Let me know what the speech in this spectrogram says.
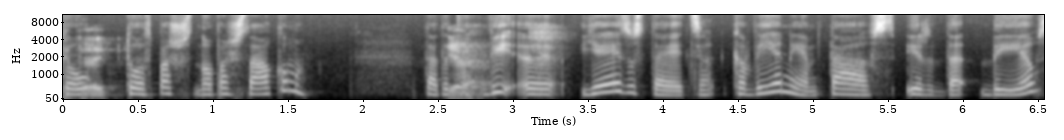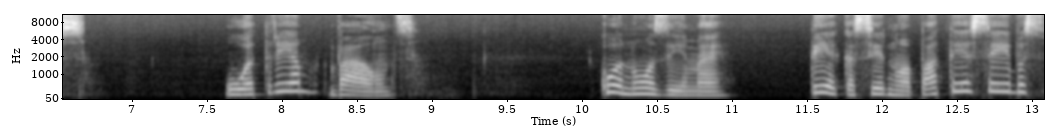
To. Tos pašus no paša sākuma? Tātad Jā. vi, Jēzus teica, ka vieniem tēvs ir da, dievs, otriem vēlns. Ko nozīmē? Tie, kas ir no patiesības,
